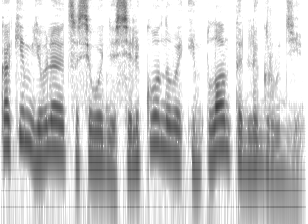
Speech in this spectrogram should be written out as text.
каким являются сегодня силиконовые импланты для груди.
